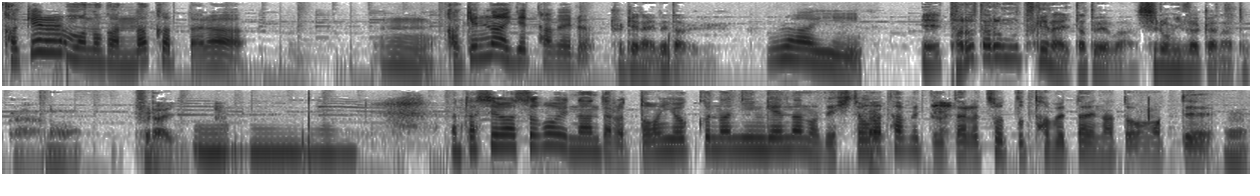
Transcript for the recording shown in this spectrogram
かけるものがなかったら、うん、かけないで食べるかけないで食べる。ぐらい、え、タルタルもつけない？例えば、白身魚とかのフライ。うん、私はすごいなんだろう、貪欲な人間なので、人が食べていたらちょっと食べたいなと思って、うん。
